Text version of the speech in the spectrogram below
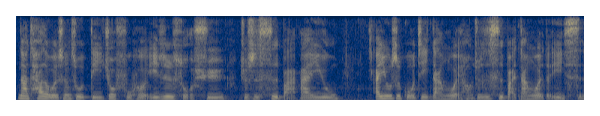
那它的维生素 D 就符合一日所需，就是四百 IU IU 是国际单位，哈，就是四百单位的意思，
